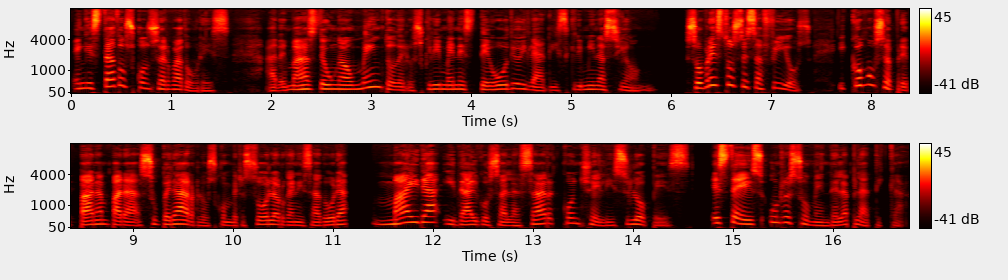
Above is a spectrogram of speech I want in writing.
en estados conservadores, además de un aumento de los crímenes de odio y la discriminación. Sobre estos desafíos y cómo se preparan para superarlos, conversó la organizadora Mayra Hidalgo Salazar con Chelis López. Este es un resumen de la plática.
